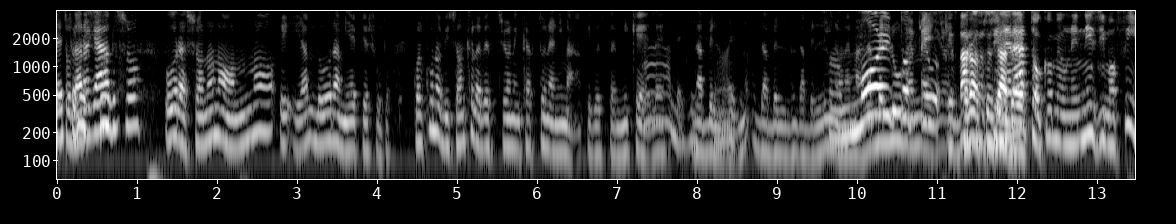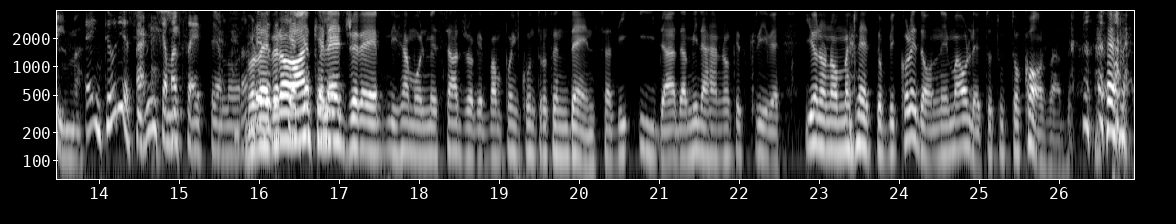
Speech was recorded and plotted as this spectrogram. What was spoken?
letto da nessuno. ragazzo, ora sono nonno e, e allora mi è piaciuto. Qualcuno ha visto anche la versione in cartoni animati, questo è Michele Ah, da, Bellino, da, Bell- da è molto da è più-. Che va Però, considerato come un ennesimo film. Eh, in teoria sì, Eh, quindi siamo sì. al 7 allora. Vorrei Credo però anche giapponese. leggere diciamo, il messaggio che va un po' in controtendenza di Ida da Milano che scrive Io non ho mai letto Piccole Donne ma ho letto tutto Conrad.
